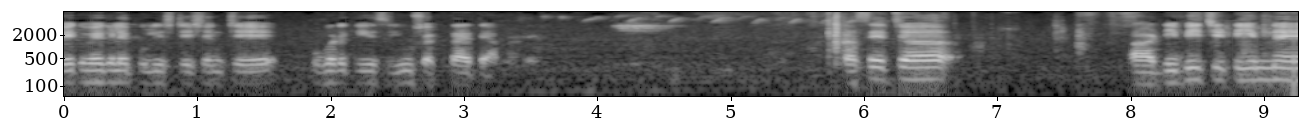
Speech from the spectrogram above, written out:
वेगवेगळे पोलीस स्टेशनचे उघडकीस येऊ शकत आहे त्यामध्ये. तसेच डीबीची टीमने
